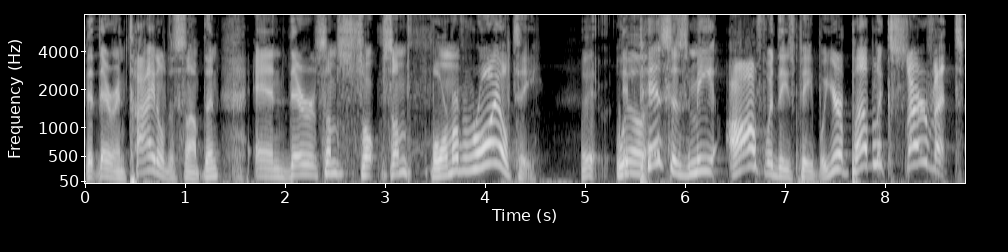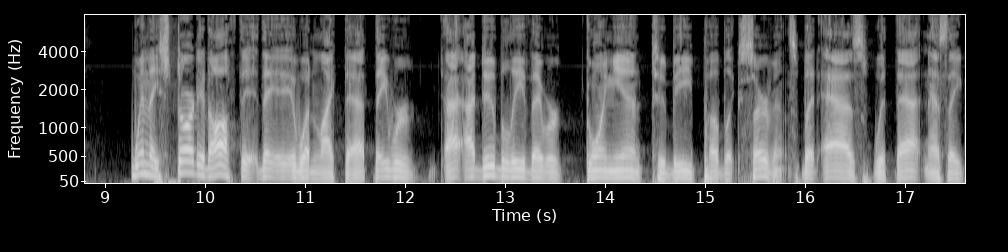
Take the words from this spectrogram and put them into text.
that they're entitled to something and they're some, some form of royalty. Eh, well- it pisses me off with these people. You're a public servant. When they started off, they, they, it wasn't like that. They were, I, I do believe they were going in to be public servants, but as with that, and as they,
